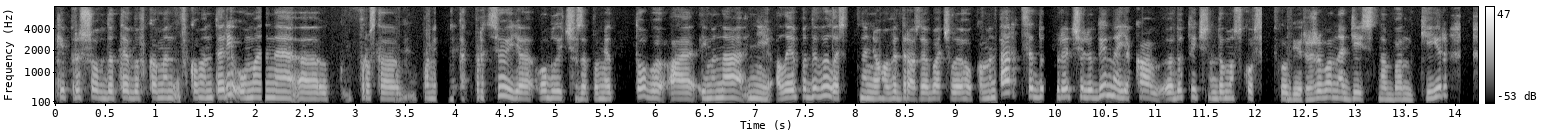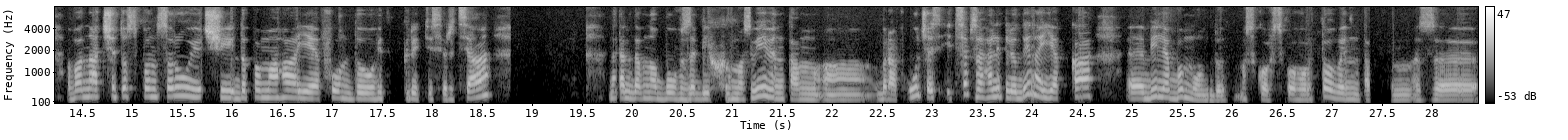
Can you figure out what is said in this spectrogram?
який прийшов до тебе в комен- в коментарі. У мене е, просто пам'ять так працює, я обличчя запам'ятовую, а імена ні. Але я подивилась на нього відразу. Я бачила його коментар. Це, до речі, людина, яка дотична до московської біржі. Вона дійсно банкір. Вона чи то спонсорує, чи допомагає фонду відкриті серця. Не так давно був забіг в Москві. Він там е, брав участь, і це взагалі людина, яка е, біля Бомонду московського. То він там з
